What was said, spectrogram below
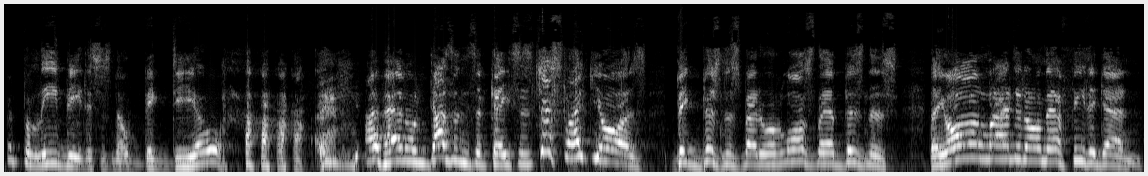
but believe me, this is no big deal. I've handled dozens of cases just like yours. Big businessmen who have lost their business. They all landed on their feet again.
